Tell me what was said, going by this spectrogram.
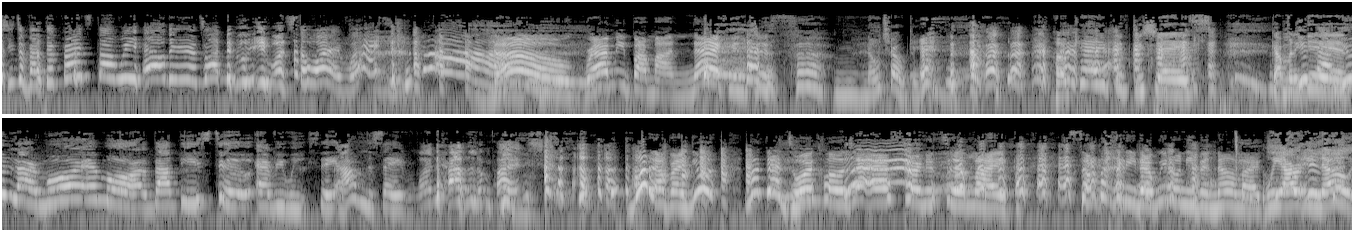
She's about the first time we held hands. I knew he was the one. What? No, grab me by my neck and just. no choking. Okay, Fifty Shades coming You, know, again. you learn more and more about these two every week. See, I'm the same one out of the bunch. Whatever. You let that door close. Your ass turn into like somebody that we don't even know. Like we already know.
